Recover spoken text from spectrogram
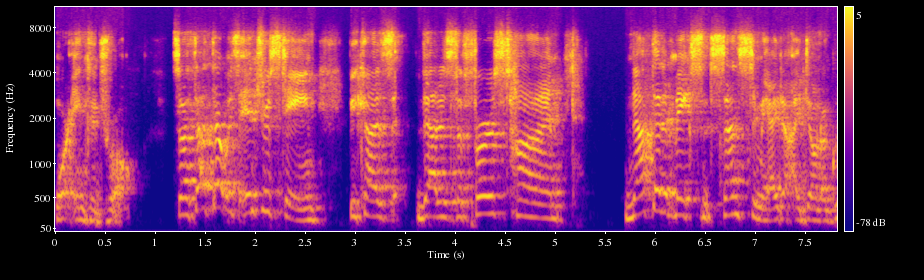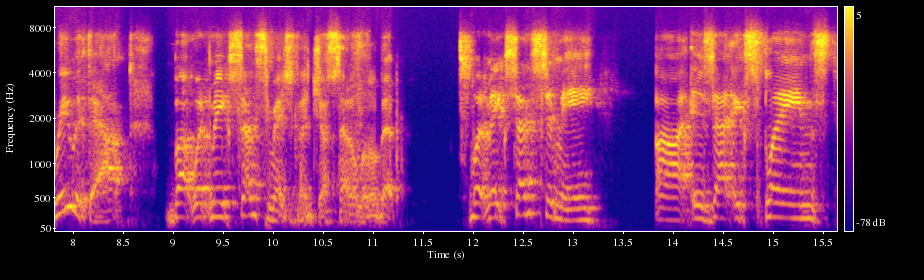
or in control. So I thought that was interesting because that is the first time. Not that it makes sense to me. I don't, I don't agree with that. But what makes sense to me, I'm just going to adjust that a little bit. What makes sense to me uh, is that explains,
